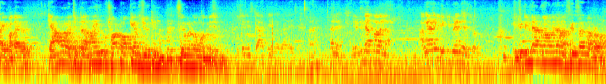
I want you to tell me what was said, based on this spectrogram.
ടൈപ്പ് അതായത് ക്യാമറ വെച്ചിട്ട് ആ ഇത് ഷോട്ട് ഓക്കെ എന്ന് ചോദിക്കുന്ന സിനിമകളിൽ നമ്മൾ അഭിനയിച്ചിട്ടുണ്ട്. ഇരുട്ടിന്റെ ആത്മാവിന് നസീർ സാറിന്റെ പടമാണ്.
